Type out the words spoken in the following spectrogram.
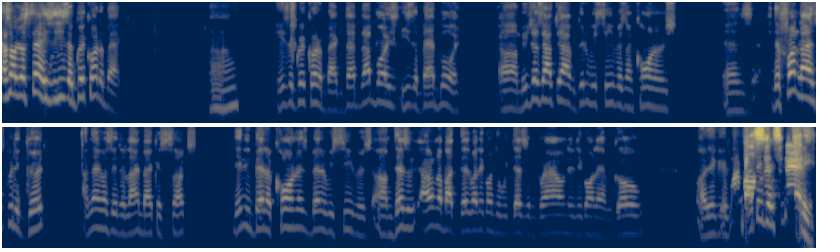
That's what I just said. He's, he's a great quarterback. Uh-huh. He's a great quarterback. That that boy, he's a bad boy, Um, you just have to have good receivers and corners, and the front line is pretty good. I'm not gonna say the linebacker sucks. They need better corners, better receivers. Um, Desert, I don't know about Des, what they're gonna do with Desmond Brown. If they're gonna let him go, or they, what about Cincinnati?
